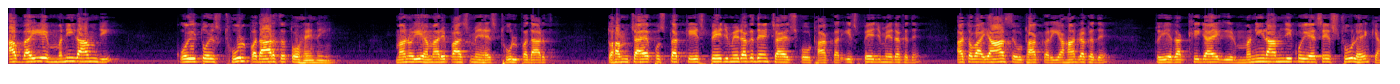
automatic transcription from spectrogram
अब भाई ये मनी राम जी, कोई तो स्थूल पदार्थ तो है नहीं। मानो ये हमारे पास में है स्थूल पदार्थ। तो हम चाहे पुस्तक के इस पेज में रख दें, चाहे इसको उठाकर इस पेज में रख दें, अथवा यहाँ से उठाकर यहाँ रख दें तो ये रखी जाएगी। मनी राम जी कोई ऐसे स्थूल है क्या?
